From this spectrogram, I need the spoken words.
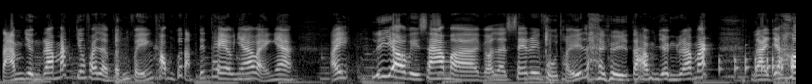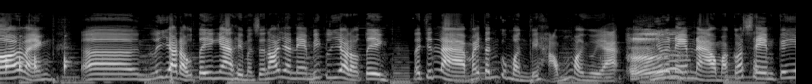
Tạm dừng ra mắt chứ không phải là vĩnh viễn không có tập tiếp theo nha các bạn nha ấy lý do vì sao mà gọi là series phù thủy là vì tạm dừng ra mắt là cho các bạn à, lý do đầu tiên nha thì mình sẽ nói cho anh em biết lý do đầu tiên đó chính là máy tính của mình bị hỏng mọi người ạ. À. như anh em nào mà có xem cái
